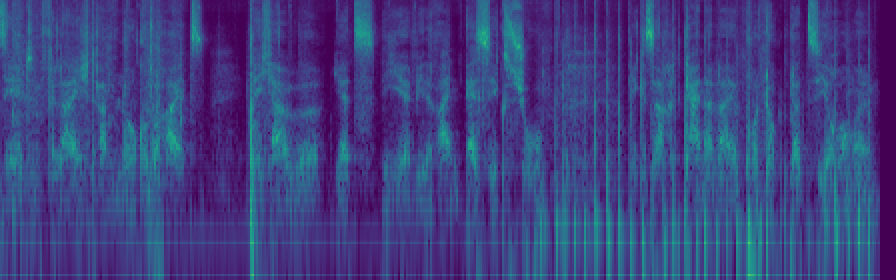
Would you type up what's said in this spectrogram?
Seht vielleicht am Logo bereits, ich habe jetzt hier wieder einen Essex-Schuh. Wie gesagt, keinerlei Produktplatzierungen.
